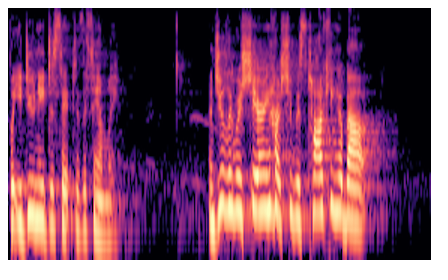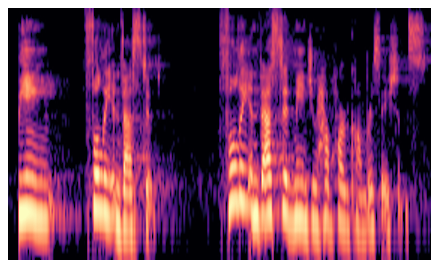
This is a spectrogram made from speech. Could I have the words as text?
but you do need to say it to the family. And Julie was sharing how she was talking about being fully invested. Fully invested means you have hard conversations.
